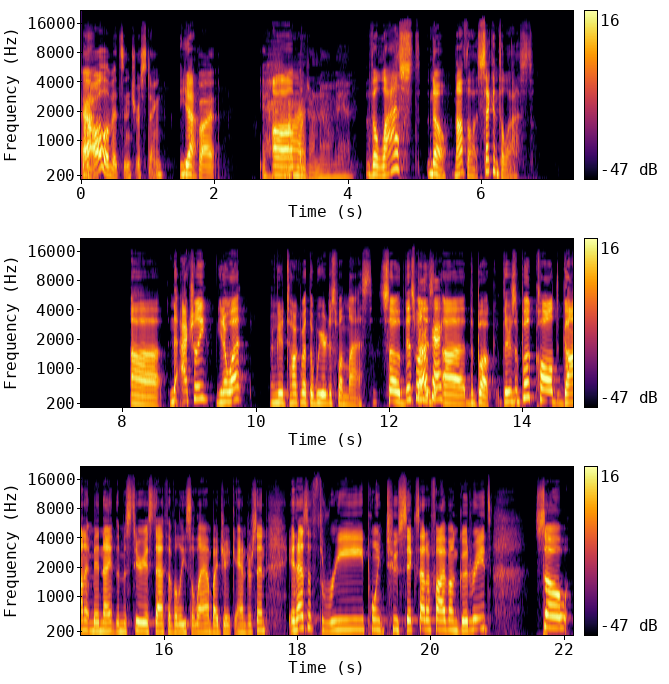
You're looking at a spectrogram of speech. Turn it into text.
Wow. All of it's interesting, Yeah. but Um, I don't know, man. the last no not the last second to last. Uh no, actually you know what? I'm going to talk about the weirdest one last. So this one Okay. is uh the book. There's a book called gone at midnight the mysterious death of elisa lam by jake anderson. It has a 3.26 out of 5 on goodreads. So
